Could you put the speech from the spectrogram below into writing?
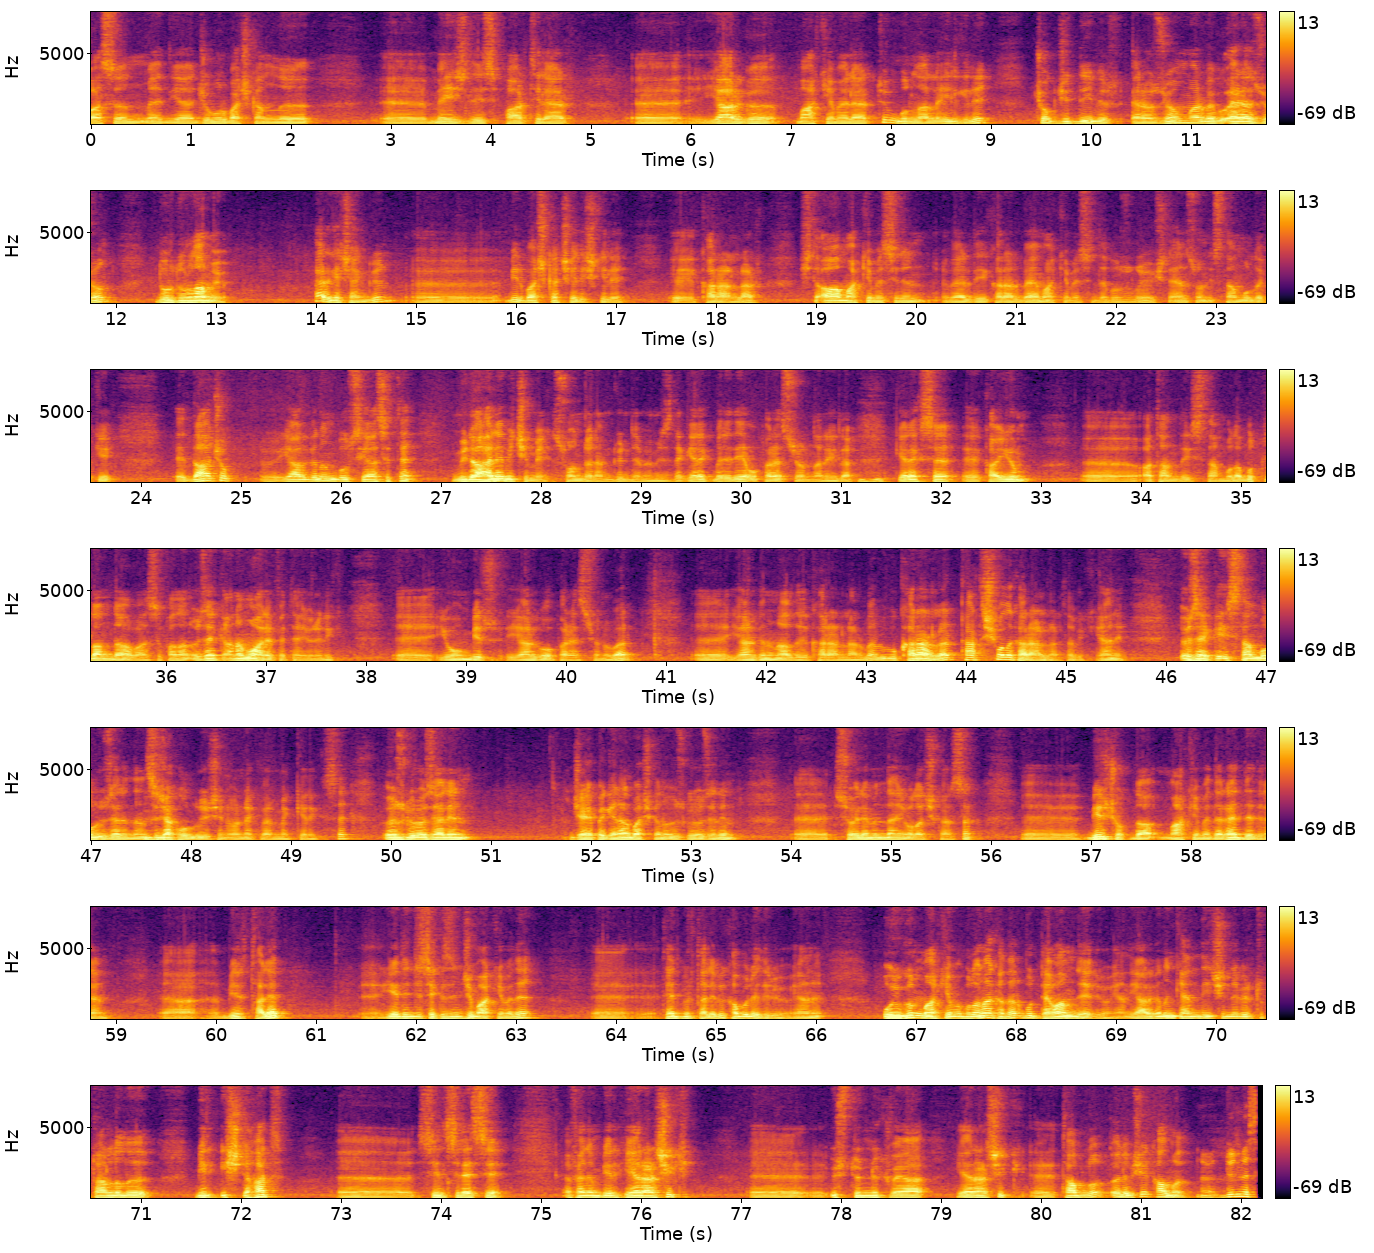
Basın, medya, cumhurbaşkanlığı, e, meclis, partiler, e, yargı, mahkemeler tüm bunlarla ilgili çok ciddi bir erozyon var ve bu erozyon durdurulamıyor. Her geçen gün e, bir başka çelişkili e, kararlar, işte A mahkemesinin verdiği karar B mahkemesinde bozuluyor. İşte en son İstanbul'daki e, daha çok e, yargının bu siyasete müdahale biçimi son dönem gündemimizde. Gerek belediye operasyonlarıyla, gerekse e, kayyum e, atandı İstanbul'a, Butlan davası falan özellikle ana muhalefete yönelik e, yoğun bir yargı operasyonu var. E, yargının aldığı kararlar var bu kararlar tartışmalı kararlar tabii ki. Yani özellikle İstanbul üzerinden sıcak olduğu için örnek vermek gerekirse Özgür Özel'in CHP Genel Başkanı Özgür Özel'in söyleminden yola çıkarsak e, birçok da mahkemede reddedilen e, bir talep e, 7. 8. mahkemede e, tedbir talebi kabul ediliyor. Yani uygun mahkeme bulana kadar bu devam da ediyor. Yani yargının kendi içinde bir tutarlılığı, bir iştihat e, silsilesi, efendim bir hiyerarşik e, üstünlük veya hiyerarşik e, tablo öyle bir şey kalmadı. Evet. Dün mesela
